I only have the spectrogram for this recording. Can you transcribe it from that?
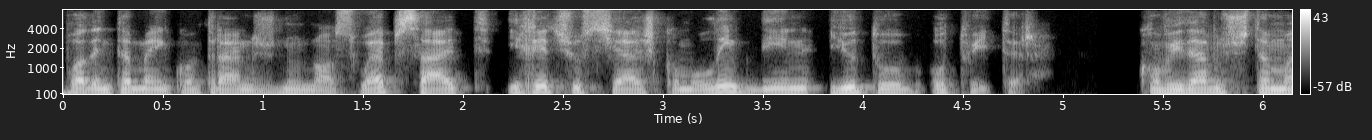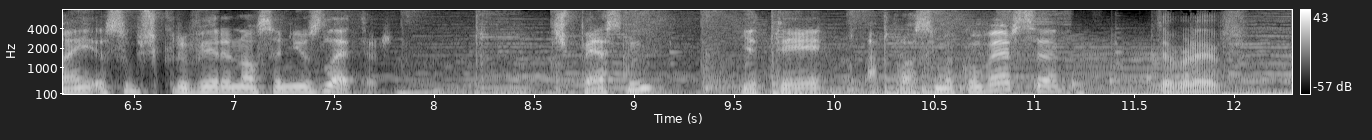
podem também encontrar-nos no nosso website e redes sociais como o LinkedIn, YouTube ou Twitter. Convidamos-vos também a subscrever a nossa newsletter. Despeço-me e até à próxima conversa. Até breve.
